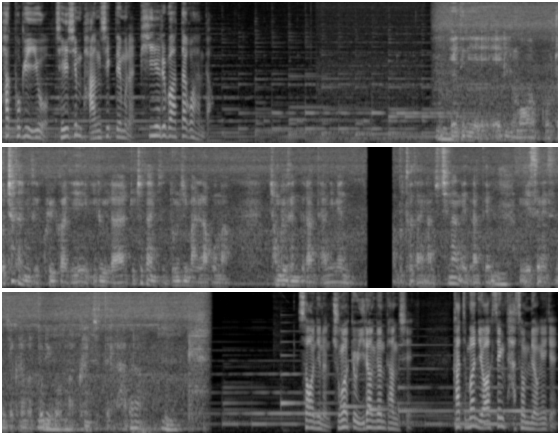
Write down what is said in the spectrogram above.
학폭위 이후 재심 방식 때문에 피해를 봤다고 한다. 애들이 애를 먹고 쫓아다니면서 교육까지 일요일 날 쫓아다니면서 놀지 말라고 막 전교생들한테 아니면 붙어 다니는 아주 친한 애들한테 SNS 이제 그런 걸 뿌리고 막 그런 짓들을 하더라고요. 서은이는 중학교 1학년 당시 같은 반 여학생 5명에게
